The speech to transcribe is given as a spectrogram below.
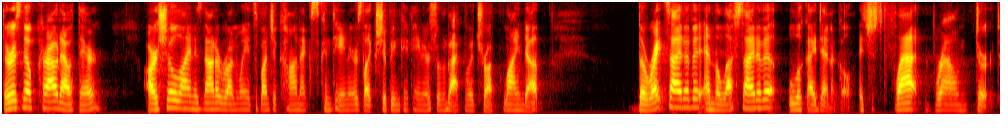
There is no crowd out there. Our show line is not a runway, it's a bunch of Connex containers, like shipping containers from the back of a truck lined up. The right side of it and the left side of it look identical. It's just flat brown dirt.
